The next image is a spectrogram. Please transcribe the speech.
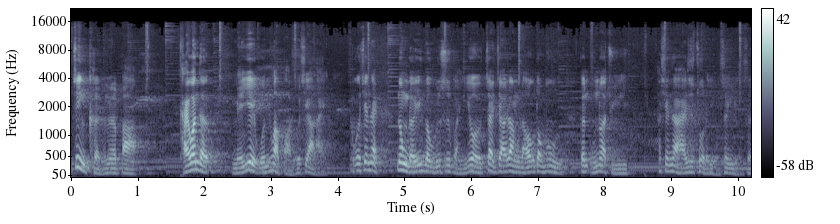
尽可能的把台湾的煤业文化保留下来。不过现在弄了一个文史馆，以后再加上劳动部跟文化局，他现在还是做的有声有色。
